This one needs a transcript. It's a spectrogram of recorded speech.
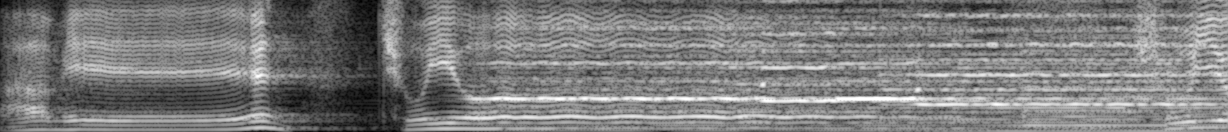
아멘. 주여, 주여,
